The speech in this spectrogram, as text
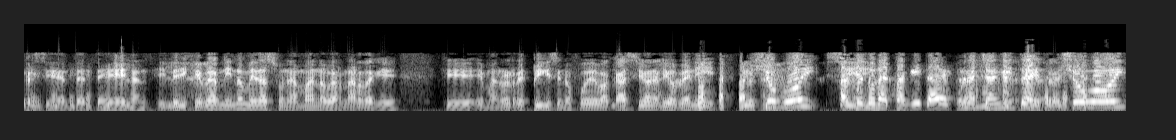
presidente de Telan. Y le dije, Bernie, ¿no me das una mano, Bernarda, que que Emanuel Respigui se nos fue de vacaciones, le digo, vení, digo, yo voy, Está haciendo una changuita extra. Una changuita extra, yo voy,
